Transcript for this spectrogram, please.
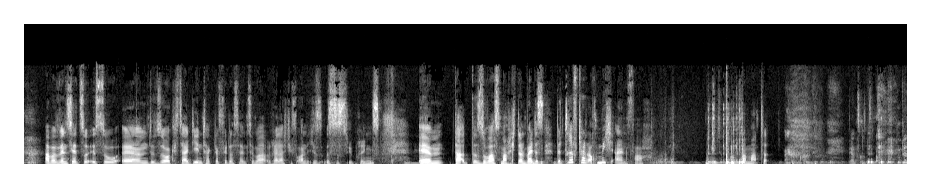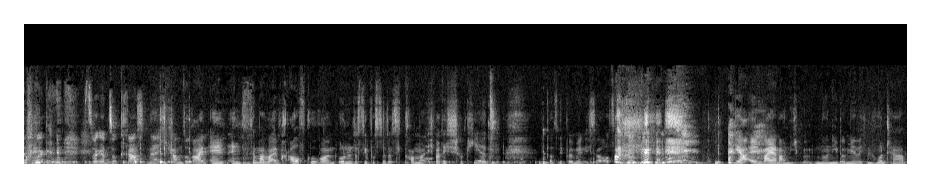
Aber wenn es jetzt so ist, so, ähm, du sorgst halt jeden Tag dafür, dass dein Zimmer relativ ordentlich ist, ist es übrigens. Ähm, da, da, sowas mache ich dann, weil das betrifft halt auch mich einfach. Super Mathe. Ganz kurz, das war, das war ganz so krass. Ne? Ich kam so rein, Ellen, Ellens Zimmer war einfach aufgeräumt, ohne dass sie wusste, dass ich komme. Ich war richtig schockiert. Das sieht bei mir nicht so aus. ja, Ellen war ja noch nicht, nur nie bei mir, weil ich einen Hund habe.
